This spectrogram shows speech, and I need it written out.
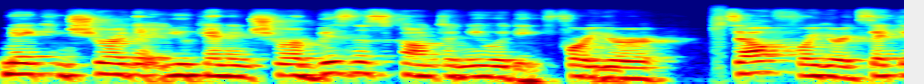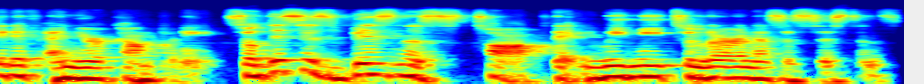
making sure that you can ensure business continuity for yourself, for your executive, and your company. So this is business talk that we need to learn as assistants.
